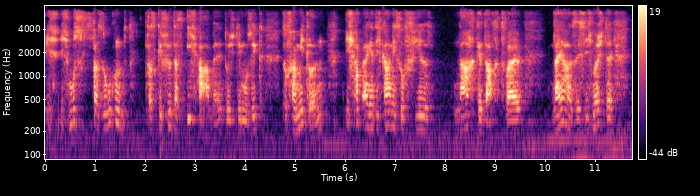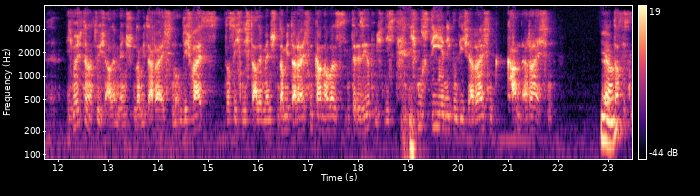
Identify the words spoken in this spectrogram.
ich, ich muss versuchen, das Gefühl, das ich habe durch die Musik zu vermitteln. Ich habe eigentlich gar nicht so viel nachgedacht, weil, naja, also ich, ich möchte, ich möchte natürlich alle Menschen damit erreichen und ich weiß, dass ich nicht alle Menschen damit erreichen kann, aber es interessiert mich nicht. Ich muss diejenigen, die ich erreichen kann, erreichen. Ja. Äh, das ist,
